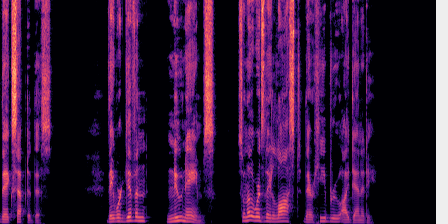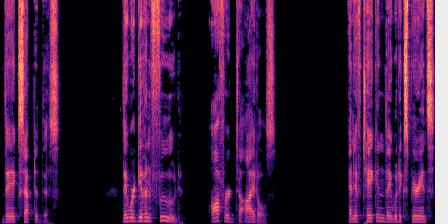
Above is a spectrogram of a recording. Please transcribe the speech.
They accepted this they were given new names. So, in other words, they lost their Hebrew identity. They accepted this. They were given food offered to idols. And if taken, they would experience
